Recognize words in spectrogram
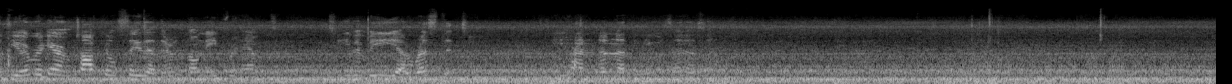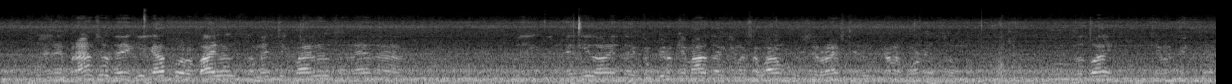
if you ever hear him talk, he'll say that there's no need for him to, to even be arrested. He hadn't done nothing. He was innocent. And in Branson, they, he got for violence, domestic violence, and then, uh, they, and you know, and the computer came out that he was a one who was arrested in California, so that's why he came and picked him up.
